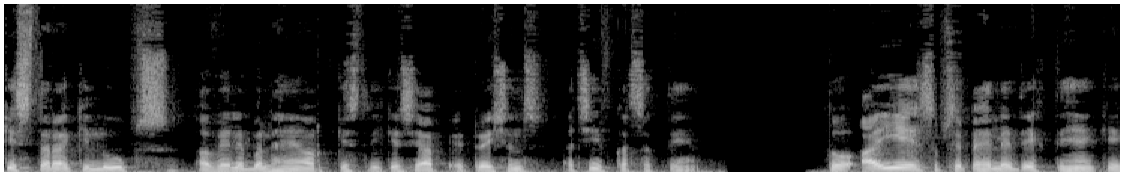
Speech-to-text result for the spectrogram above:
کس طرح کی لوپس اویلیبل ہیں اور کس طریقے سے آپ ایٹریشنس اچیو کر سکتے ہیں تو آئیے سب سے پہلے دیکھتے ہیں کہ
